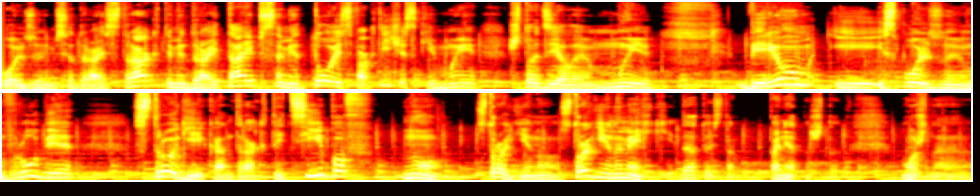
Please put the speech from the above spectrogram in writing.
пользуемся драйстрактами, драйтайпсами. То есть, фактически, мы что делаем? Мы берем и используем в Ruby строгие контракты типов, ну, строгие, но строгие, но мягкие, да, то есть там понятно, что можно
